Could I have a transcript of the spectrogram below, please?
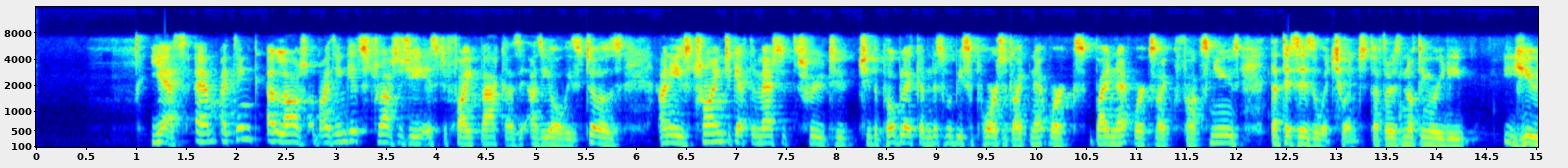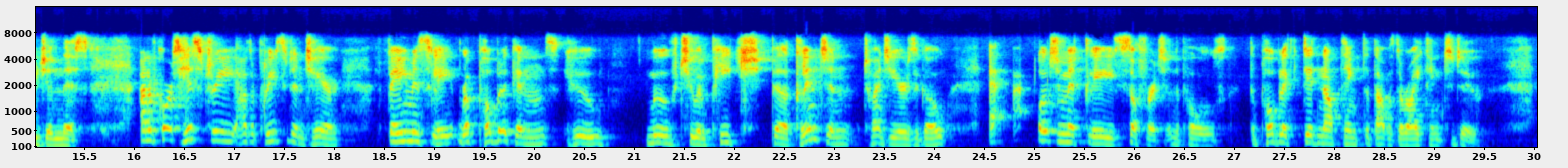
Yes, um, I think a lot. Of, I think his strategy is to fight back as as he always does, and he's trying to get the message through to to the public, and this will be supported like networks by networks like Fox News that this is a witch hunt, that there's nothing really huge in this. And of course, history has a precedent here. Famously, Republicans who moved to impeach Bill Clinton 20 years ago uh, ultimately suffered in the polls. The public did not think that that was the right thing to do.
